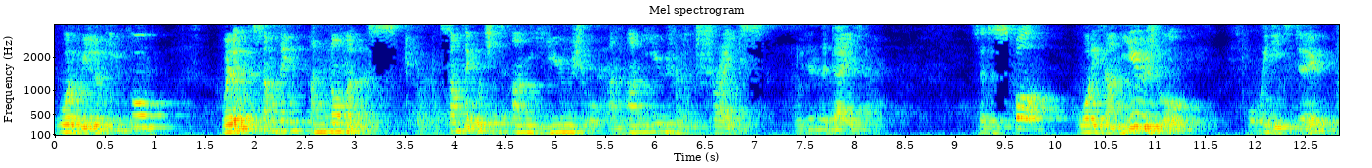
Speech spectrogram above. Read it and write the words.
what are we looking for? We're looking for something anomalous, something which is unusual, an unusual trace within the data. So to spot what is unusual, what we need to do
